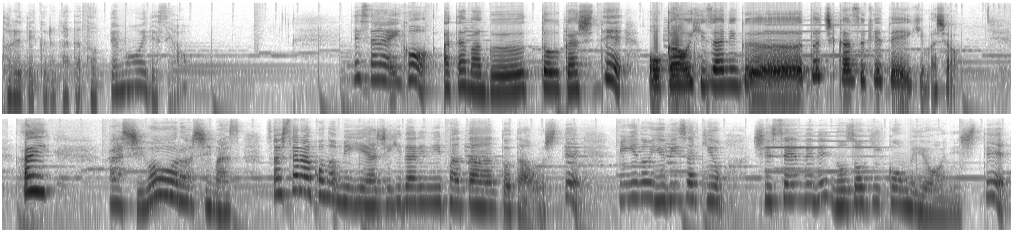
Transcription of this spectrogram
取れてくる方とっても多いですよ。で最後頭ぐーっと浮かしてお顔膝にぐーっと近づけていきましょう。はい足を下ろしますそしたらこの右足左にパターンと倒して右の指先を視線でね覗き込むようにして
